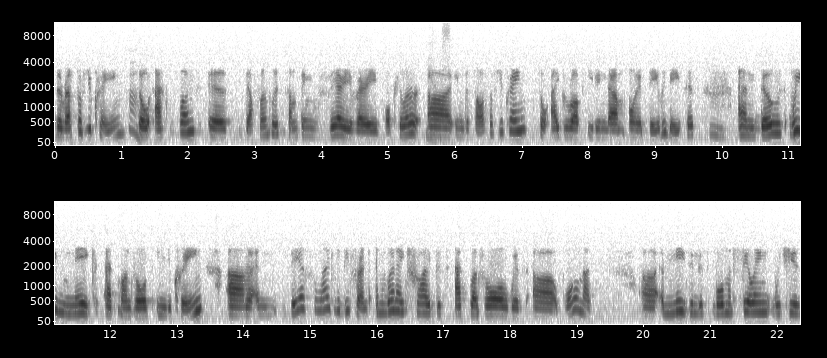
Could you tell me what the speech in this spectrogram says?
the rest of Ukraine. Huh. So eggplant is definitely something very, very popular uh, in the south of Ukraine. So I grew up eating them on a daily basis. Hmm. And those, we make eggplant rolls in Ukraine, uh, and they are slightly different. And when I tried this eggplant roll with uh, walnuts uh, amazing this walnut filling, which is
